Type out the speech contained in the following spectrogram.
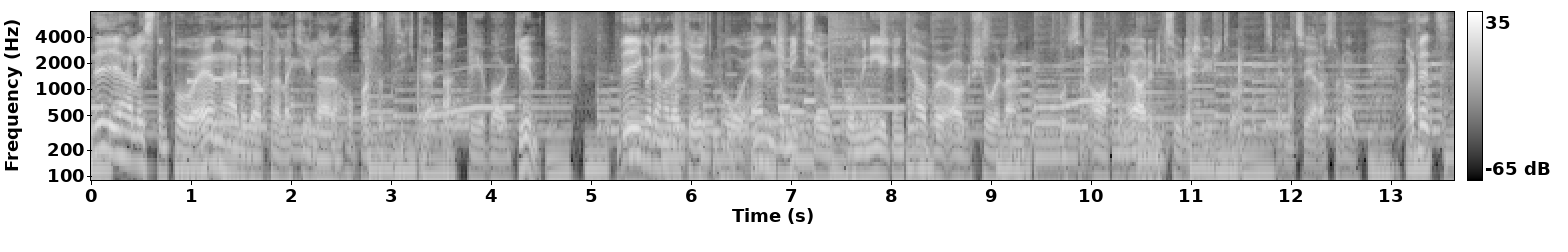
Ni har lyssnat på En härlig dag för alla killar. Hoppas att ni tyckte att det var grymt. Vi går denna vecka ut på en remix jag gjort på min egen cover av Shoreline 2018. Ja, remix gjorde jag 2022. Det spelar inte så jävla stor roll. Ha det fint!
